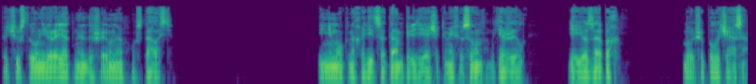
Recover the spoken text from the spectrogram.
то чувствовал невероятную душевную усталость и не мог находиться там, перед ящиками Фюсун, где жил ее запах, больше получаса.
